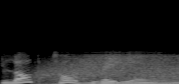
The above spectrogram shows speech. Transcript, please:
Blog Talk Radio.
